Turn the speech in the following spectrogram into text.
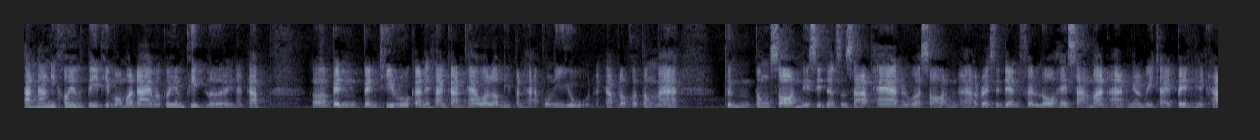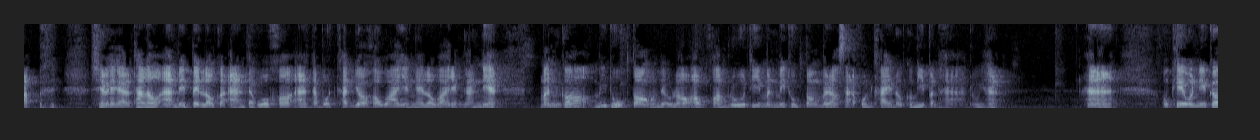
ทั้งนั้นที่เขายังตีพิมพ์ออกมาได้มันก็ยังผิดเลยนะครับเอ่อเป็นเป็นที่รู้กันในทางการแพทย์ว่าเรามีปัญหาพวกนี้อยู่นะครับเราก็ต้องมาถึงต้องสอนนิสิตนักศึกษาแพทย์หรือว่าสอนอ่า resident fellow ให้สามารถอ่านงานวิจัยเป็นไงครับ ใช่ไหมครับถ้าเราอ่านไม่เป็นเราก็อ่านแต่หัวข้ออ่านแต่บทคัดย่อเขาว่ายังไงเราว่าอย่างนั้นเนี่ยมันก็ไม่ถูกต้องเดี๋ยวเราเอาความรู้ที่มันไม่ถูกต้องไปรักษาคนไข้เราก็มีปัญหาถูกไหมฮะฮ่าโอเค วันนี้ก็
